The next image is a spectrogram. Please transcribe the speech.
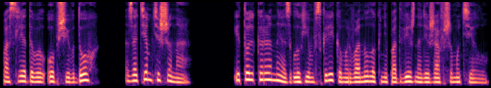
Последовал общий вдох, затем тишина. И только Рене с глухим вскриком рванула к неподвижно лежавшему телу.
